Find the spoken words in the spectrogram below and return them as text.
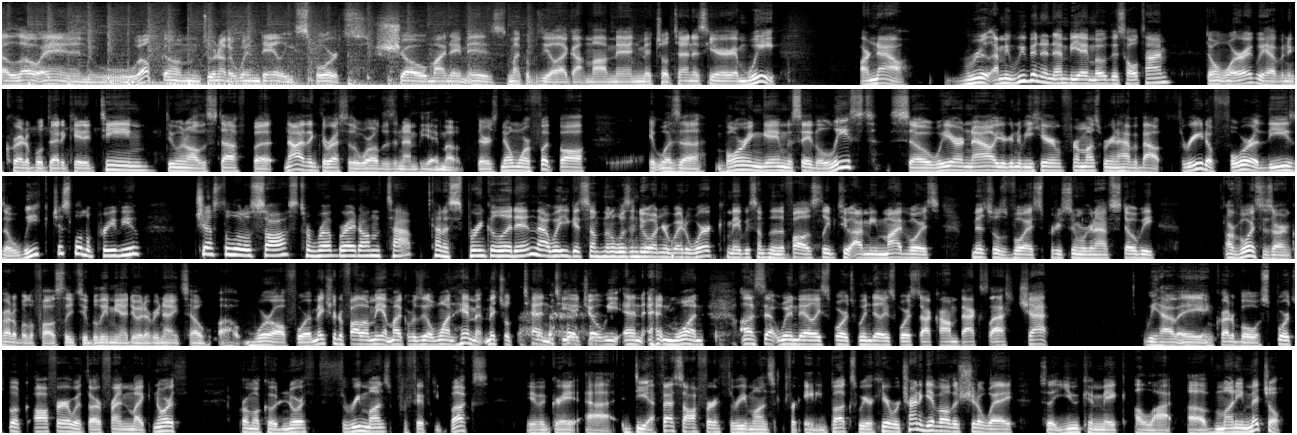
hello, and welcome to another Win Daily Sports Show. My name is Michael Bazile. I got my man Mitchell Thoennes here, and we are now really. I mean, we've been in NBA mode this whole time. Don't worry, we have an incredible, dedicated team doing all the stuff. But now I think the rest of the world is in NBA mode. There's no more football. It was a boring game to say the least. So we are now. You're going to be hearing from us. We're going to have about three to four of these a week. Just a little preview just a little sauce to rub right on the top, kind of sprinkle it in. That way you get something to listen to on your way to work, maybe something to fall asleep to. I mean, my voice, Mitchell's voice, pretty soon we're going to have Stoby. Our voices are incredible to fall asleep to. Believe me, I do it every night. So uh, we're all for it. Make sure to follow me at Michael Brazil 1, him at Mitchell10, T H O E N N 1, us at Win Daily Sports, windailysports.com backslash chat. We have a incredible sports book offer with our friend Mike North. Promo code North, three months for 50 bucks. We have a great uh, DFS offer, three months for 80 bucks. We are here. We're trying to give all this shit away so that you can make a lot of money. Mitchell,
